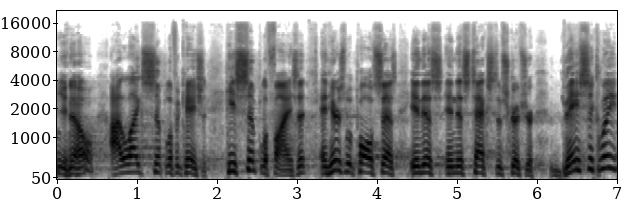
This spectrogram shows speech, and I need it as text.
You know, I like simplification. He simplifies it, and here's what Paul says in this in this text of Scripture. Basically,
